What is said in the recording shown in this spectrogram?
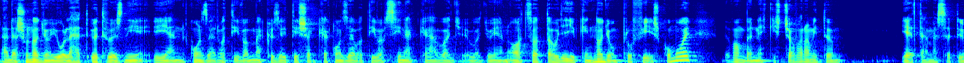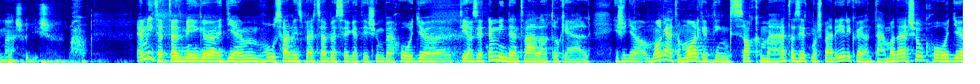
ráadásul nagyon jól lehet ötvözni ilyen konzervatívabb megközelítésekkel, konzervatívabb színekkel, vagy, vagy olyan arcottal, hogy egyébként nagyon profi és komoly, de van benne egy kis csavar, amitől értelmezhető máshogy is. Említetted még egy ilyen 20-30 perccel beszélgetésünkben, hogy ti azért nem mindent vállaltok el. És ugye magát a marketing szakmát azért most már érik olyan támadások, hogy,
